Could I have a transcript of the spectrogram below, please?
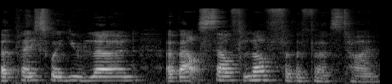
a place where you learn about self love for the first time.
